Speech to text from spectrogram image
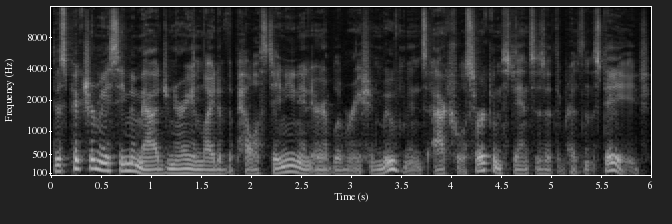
This picture may seem imaginary in light of the Palestinian and Arab liberation movement's actual circumstances at the present stage,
